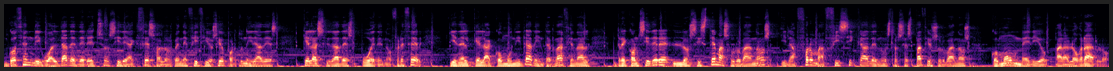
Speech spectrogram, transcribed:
gocen de igualdad de derechos y de acceso a los beneficios y oportunidades que las ciudades pueden ofrecer y en el que la comunidad internacional reconsidere los sistemas urbanos y la forma física de nuestros espacios urbanos como un medio para lograrlo.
